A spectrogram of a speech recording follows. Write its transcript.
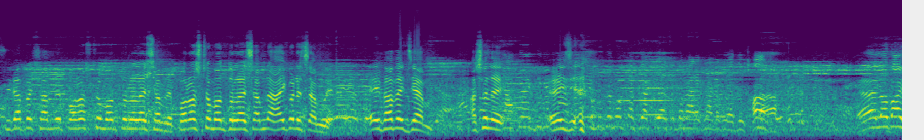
সিরাপের সামনে পররাষ্ট্র মন্ত্রণালয়ের সামনে পররাষ্ট্র মন্ত্রণালয়ের সামনে হাইকোর্টের সামনে এইভাবে জ্যাম। আসলে এই যে হ্যালো ভাই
